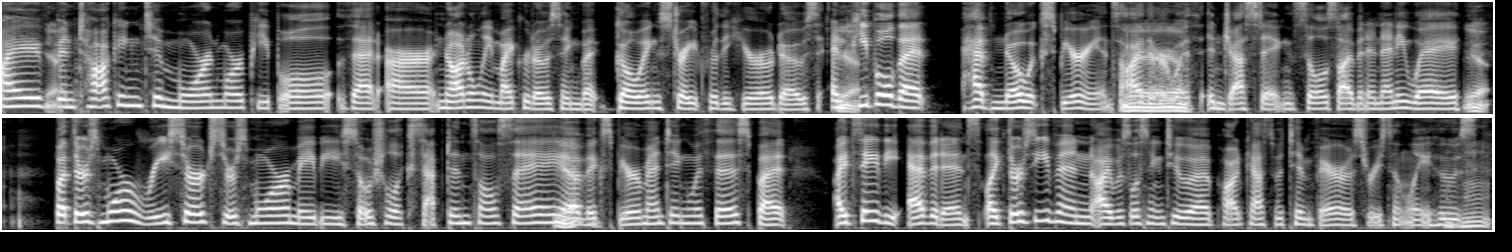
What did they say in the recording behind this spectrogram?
I've Yeah. been talking to more and more people that are not only microdosing, but going straight for the hero dose, and Yeah. people that have no experience either yeah, with ingesting psilocybin in any way. Yeah. But there's more research, there's more maybe social acceptance, I'll say, of experimenting with this. But I'd say the evidence, like there's even, I was listening to a podcast with Tim Ferriss recently, who's Mhm.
